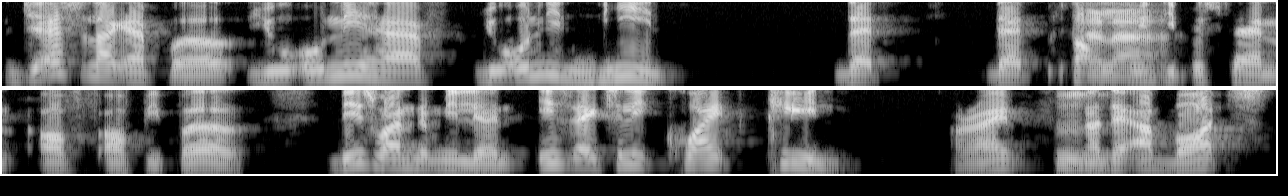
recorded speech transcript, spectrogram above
just like apple you only have you only need that that top Alah. 20% of of people this 100 million is actually quite clean all right Hmm. now there are bots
